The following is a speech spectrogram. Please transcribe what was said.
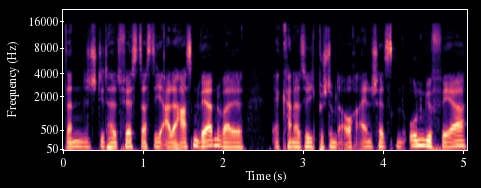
dann steht halt fest, dass dich alle hassen werden, weil er kann natürlich bestimmt auch einschätzen, ungefähr,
